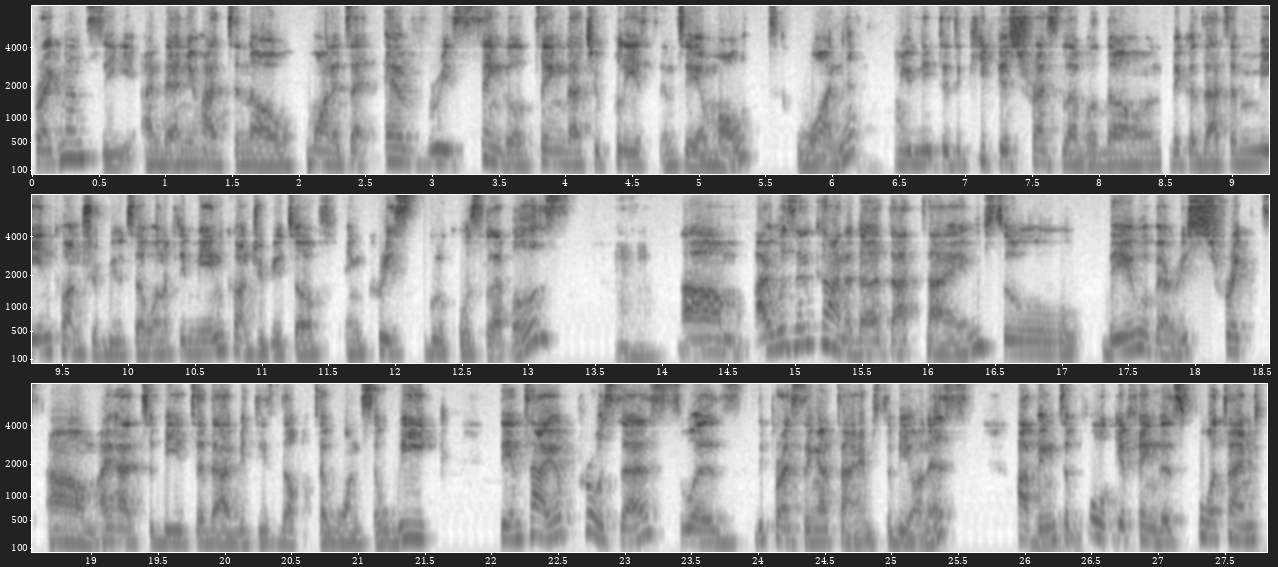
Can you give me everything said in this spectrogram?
pregnancy, and then you had to now monitor every single thing that you placed into your mouth. One, you needed to keep your stress level down because that's a main contributor, one of the main contributors of increased glucose levels. Mm-hmm. Um, I was in Canada at that time, so they were very strict. Um, I had to be to a diabetes doctor once a week. the entire process was depressing at times, to be honest. Having to poke your fingers four times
